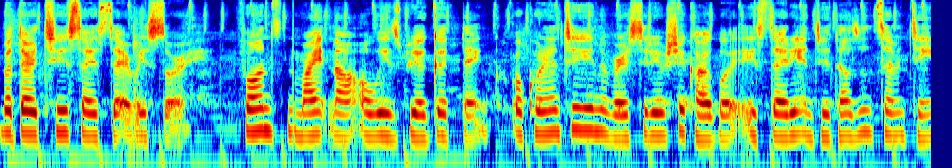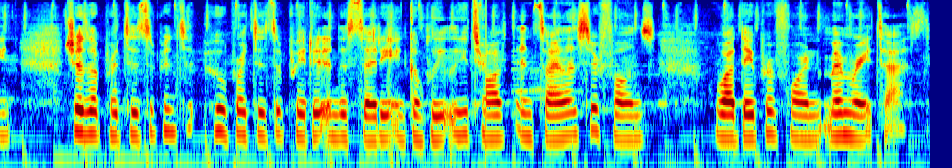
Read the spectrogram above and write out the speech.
but there are two sides to every story. Phones might not always be a good thing. According to the University of Chicago, a study in 2017 showed that participants who participated in the study and completely turned off and silenced their phones while they performed memory tasks.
